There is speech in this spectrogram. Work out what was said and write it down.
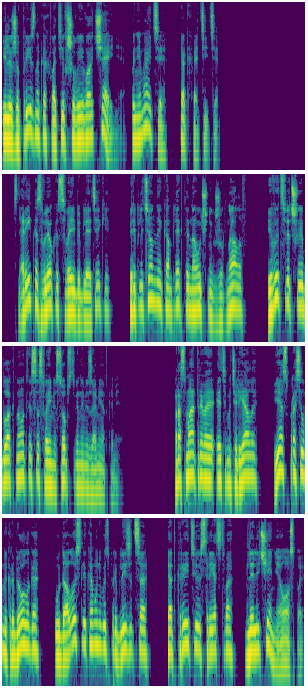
или же признак охватившего его отчаяния, понимаете, как хотите. Старик извлек из своей библиотеки переплетенные комплекты научных журналов и выцветшие блокноты со своими собственными заметками. Просматривая эти материалы, я спросил микробиолога, удалось ли кому-нибудь приблизиться к открытию средства для лечения оспы.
